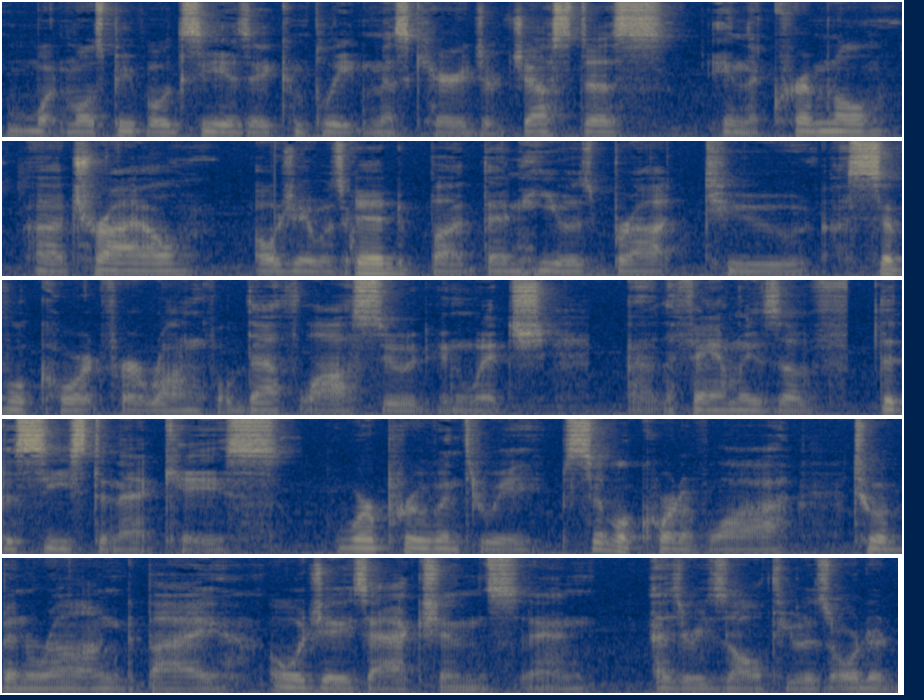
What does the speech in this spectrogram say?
what most people would see as a complete miscarriage of justice in the criminal uh, trial. OJ was acquitted, but then he was brought to a civil court for a wrongful death lawsuit in which uh, the families of the deceased in that case were proven through a civil court of law to have been wronged by OJ's actions, and as a result, he was ordered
